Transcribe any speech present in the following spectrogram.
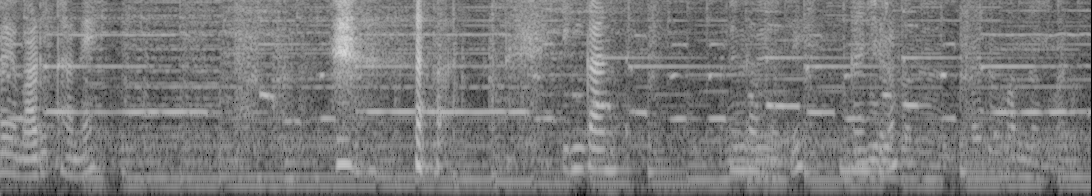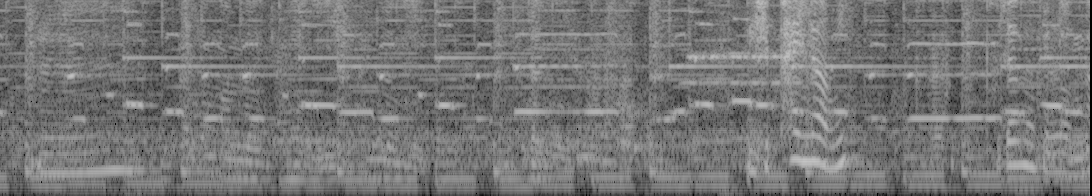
자기 마루타네. 인간 인간 뭐지? 인간 싫어? 800만 명이 맞았어 음. 800만 명 중에 28명이 부작용이 일어났어 28명이? 그러니까 부작용 별로 없나?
